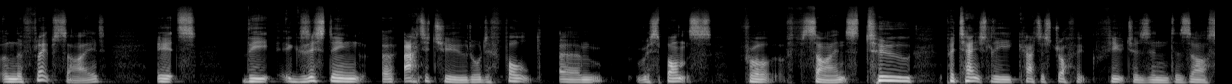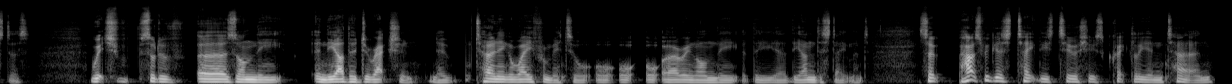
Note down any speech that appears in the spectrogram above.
on the flip side, it's the existing uh, attitude or default um, response for science to potentially catastrophic futures and disasters, which sort of errs on the in the other direction, you know, turning away from it or, or, or erring on the the, uh, the understatement. So perhaps we could just take these two issues quickly in turn.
